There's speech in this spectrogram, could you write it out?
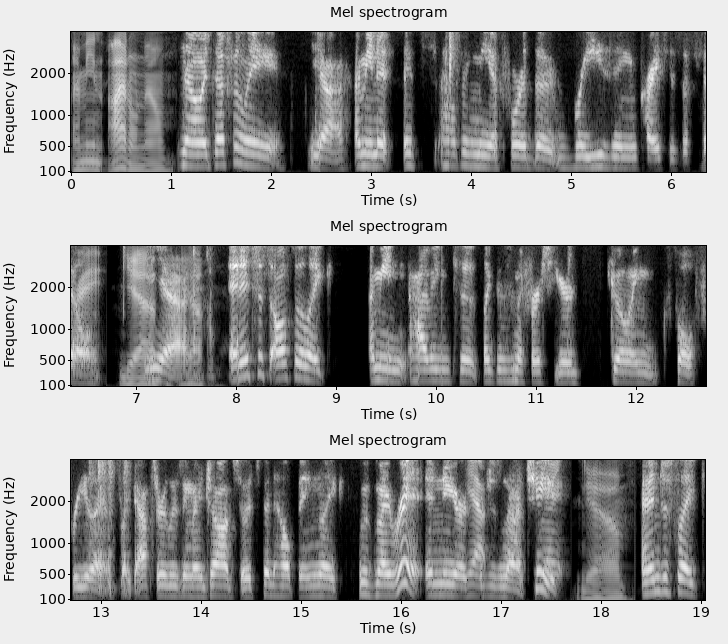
I mean, I don't know. No, it definitely. Yeah, I mean, it it's helping me afford the raising prices of film. Right. Yeah. Yeah. and it's just also like i mean having to like this is my first year going full freelance like after losing my job so it's been helping like with my rent in new york Yeah. which is not cheap Right. Yeah. and just like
